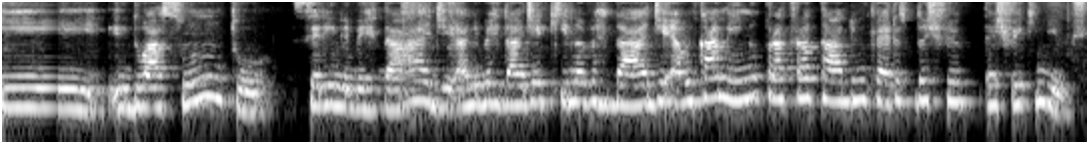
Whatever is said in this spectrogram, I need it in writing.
e, e do assunto serem liberdade, a liberdade aqui, na verdade, é um caminho para tratar do inquérito das, das fake news.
